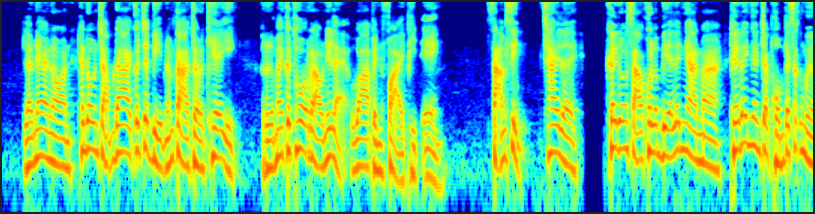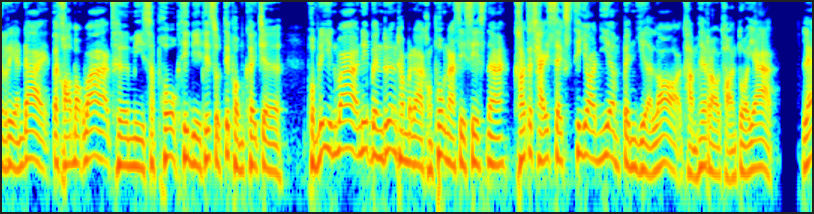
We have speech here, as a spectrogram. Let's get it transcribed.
ำแล้วแน่นอนถ้าโดนจับได้ก็จะบีบน้ำตาจระเข้อีก หรือไม่ก็โทษเรานี่แหละว่าเป็นฝ่ายผิดเอง 30 ใช่เลย เคยโดนสาวโคลัมเบียเล่นงานมา เธอได้เงินจากผมไปสักหมื่นเหรียญได้ แต่ขอบอกว่าเธอมีสะโพกที่ดีที่สุดที่ผมเคยเจอ ผมได้ยินว่านี่เป็นเรื่องธรรมดาของพวกนาร์ซิสซิสนะ เขาจะใช้เซ็กส์ที่ยอดเยี่ยมเป็นเหยื่อล่อทำให้เราถอนตัวยาก และ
